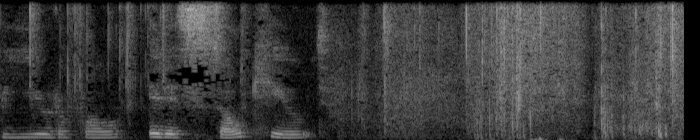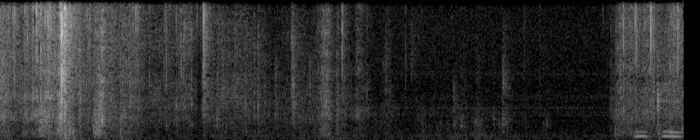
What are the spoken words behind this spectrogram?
beautiful. It is so cute. Look at,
